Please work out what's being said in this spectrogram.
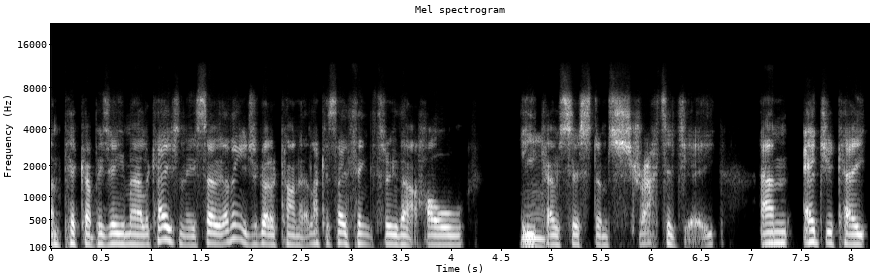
and pick up his email occasionally. So I think you just got to kind of, like I say, think through that whole mm. ecosystem strategy and educate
